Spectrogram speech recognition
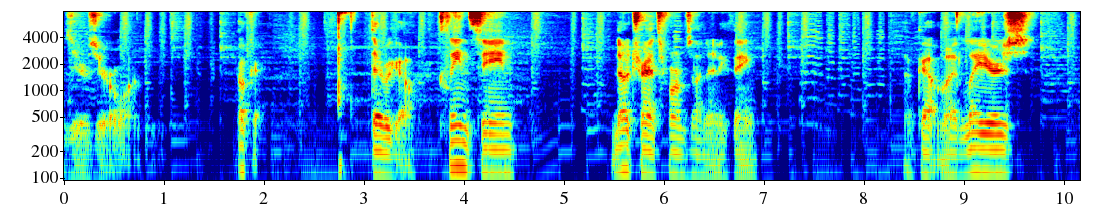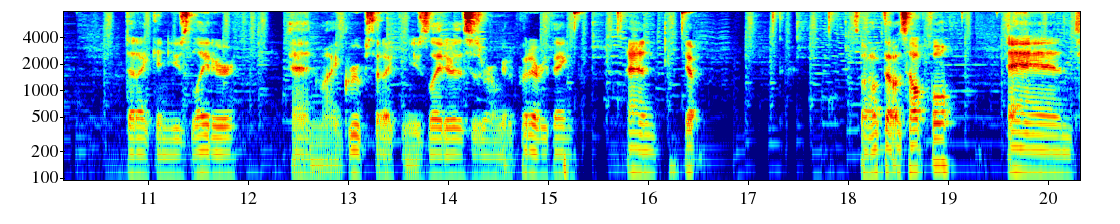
001. Okay. There we go. Clean scene. No transforms on anything. I've got my layers that I can use later. And my groups that I can use later. This is where I'm going to put everything. And yep. So I hope that was helpful and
